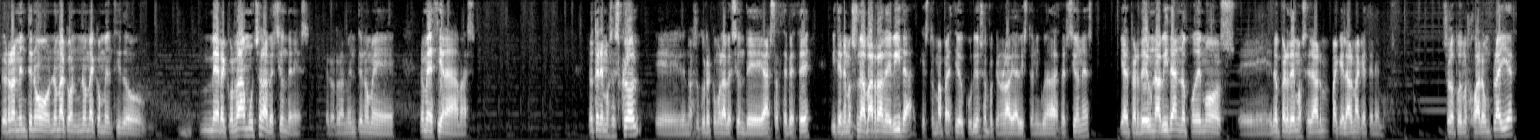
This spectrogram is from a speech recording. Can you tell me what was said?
pero realmente no, no, me ha, no me ha convencido. Me recordaba mucho la versión de NES, pero realmente no me, no me decía nada más. No tenemos scroll, eh, nos ocurre como la versión de Amstrad CPC, y tenemos una barra de vida, que esto me ha parecido curioso porque no lo había visto en ninguna de las versiones, y al perder una vida no podemos, eh, no perdemos el arma que el arma que tenemos. Solo podemos jugar a un player,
